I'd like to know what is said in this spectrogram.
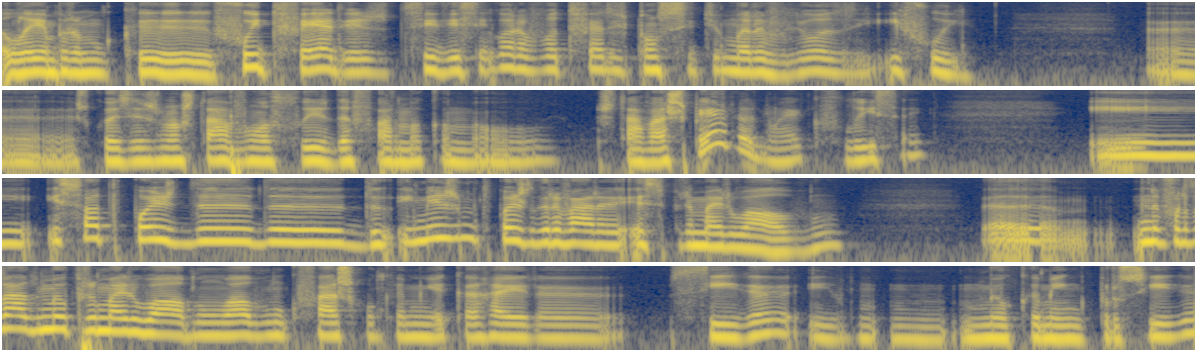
Lembro-me que fui de férias, decidi assim: agora vou de férias para um sítio maravilhoso e, e fui. Uh, as coisas não estavam a fluir da forma como eu estava à espera, não é? Que fluíssem. E, e só depois de, de, de, E mesmo depois de gravar esse primeiro álbum, na verdade, o meu primeiro álbum, o álbum que faz com que a minha carreira siga e o meu caminho prossiga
